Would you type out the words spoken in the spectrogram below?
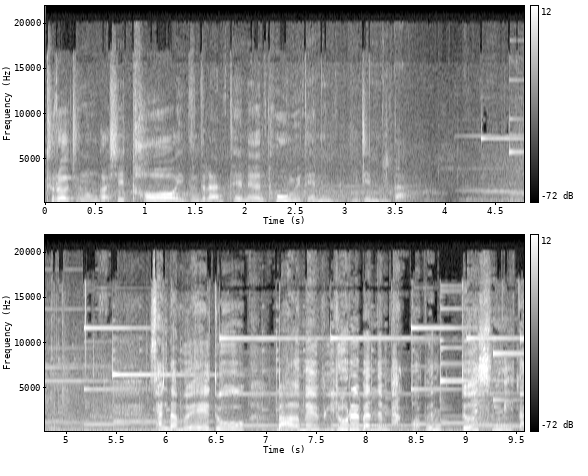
들어주는 것이 더 이분들한테는 도움이 되는 일입니다. 상담 외에도 마음의 위로를 받는 방법은 또 있습니다.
